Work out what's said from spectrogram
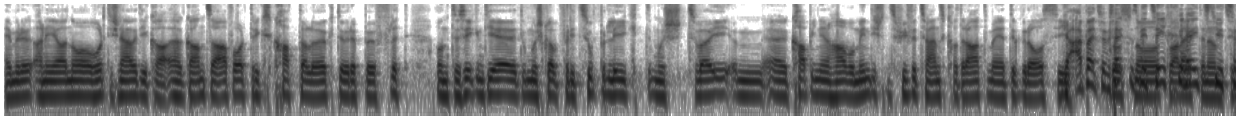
haben wir, habe ich ja noch heute schnell die äh, ganzen Anforderungskatalog durchgebüffelt. Und das irgendwie, du musst, glaube für die Super League, du musst zwei ähm, äh, Kabinen haben, die mindestens 25 Quadratmeter gross sind. Ja, aber was Plus heißt das mit Sicherheit? Jetzt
